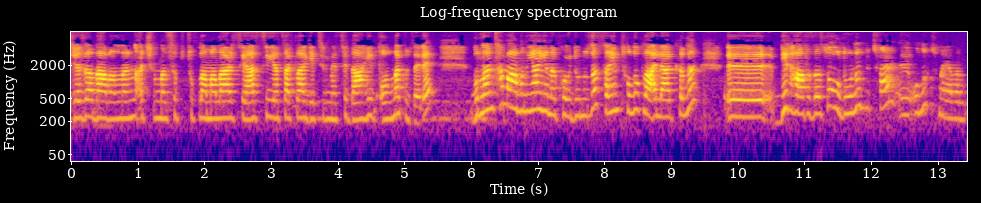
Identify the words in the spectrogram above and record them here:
ceza davalarının açılması tutuklamalar siyasi yasaklar getirmesi dahil olmak üzere bunların tamamını yan yana koyduğunuzda Sayın Tuluk'la alakalı bir hafızası olduğunu lütfen unutmayalım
